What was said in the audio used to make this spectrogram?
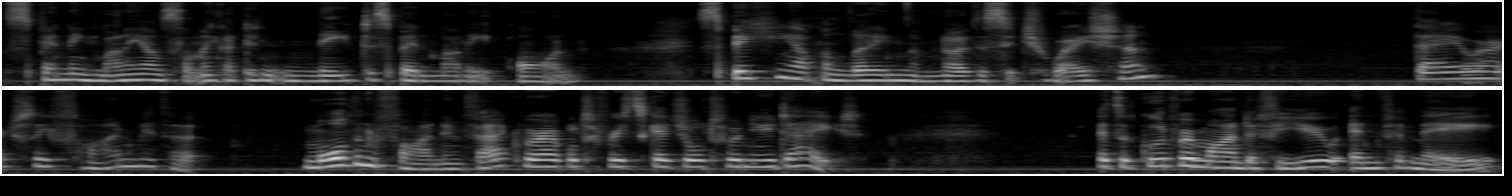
spending money on something I didn't need to spend money on. Speaking up and letting them know the situation, they were actually fine with it. More than fine, in fact, we're able to reschedule to a new date. It's a good reminder for you and for me.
